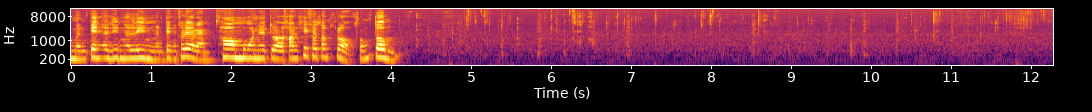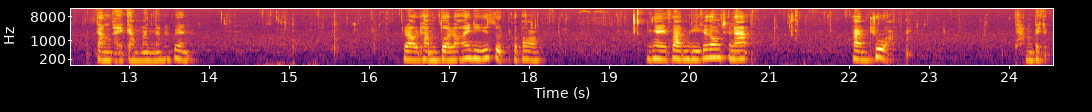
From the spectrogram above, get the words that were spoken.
เหมือนเป็นอะดรีนาลินมือนเป็นเขาเรียกอะไรฮอร์โมนในตัวเขาที่เขาต้องหลอกต้องต้ม กรรมใครกรรมมันนะเพื่อนๆ เราทำตัวเราให้ดีที่สุดก็พอ ยังไงความดีก็ต้องชนะ ความชั่วทำไปเถอะ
